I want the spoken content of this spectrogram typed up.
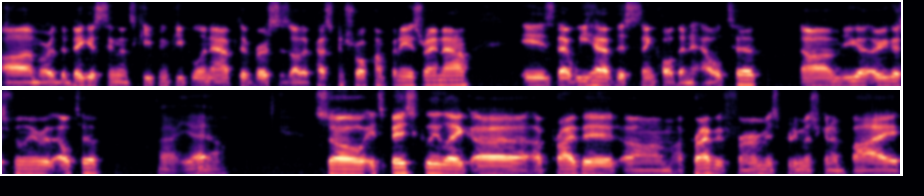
um, or the biggest thing that's keeping people in Aptive versus other pest control companies right now, is that we have this thing called an LTIP. Um, you guys, are you guys familiar with LTIP? Not yet. No. So it's basically like a, a private um, a private firm is pretty much going to buy,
